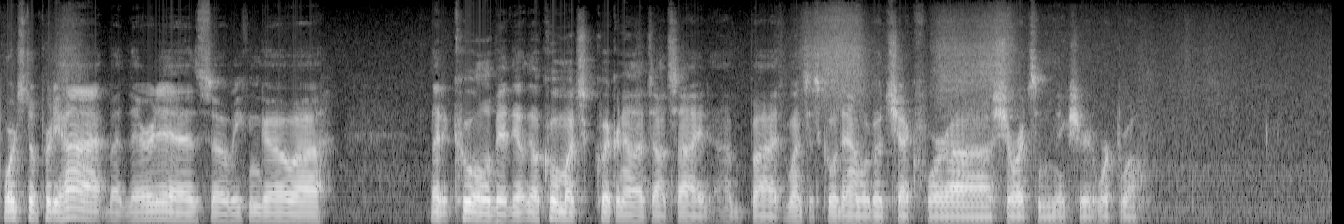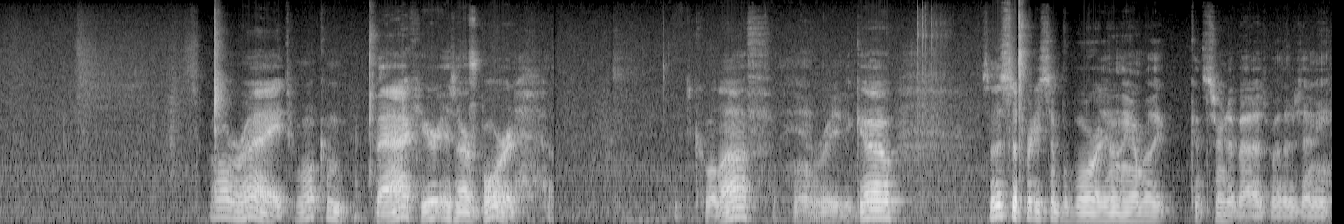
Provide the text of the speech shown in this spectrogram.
Board's still pretty hot, but there it is. So we can go uh, let it cool a bit. They'll, they'll, cool much quicker now that it's outside. Uh, but once it's cooled down, we'll go check for uh, shorts and make sure it worked well. All right, welcome back. Here is our board. Cooled off and ready to go. So this is a pretty simple board. The only thing I'm really concerned about is whether there's any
